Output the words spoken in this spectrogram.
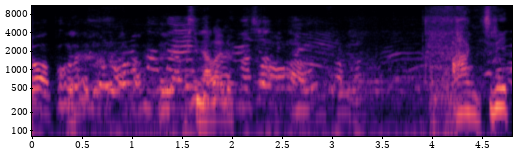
Yo, boleh. Nyala itu. Anjrit.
